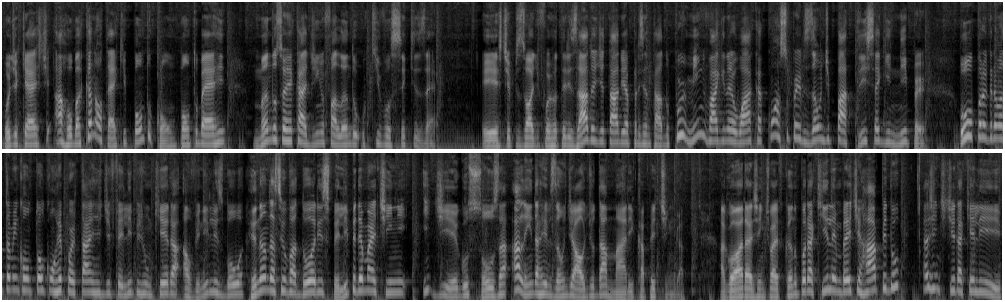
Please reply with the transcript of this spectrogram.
podcast@canaltech.com.br. Manda o seu recadinho falando o que você quiser. Este episódio foi roteirizado, editado e apresentado por mim, Wagner Waka, com a supervisão de Patrícia Gnipper. O programa também contou com reportagens de Felipe Junqueira, Alveni Lisboa, Renan da Silva Dores, Felipe Demartini e Diego Souza, além da revisão de áudio da Mari Capetinga. Agora a gente vai ficando por aqui, lembrete rápido, a gente tira aquele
